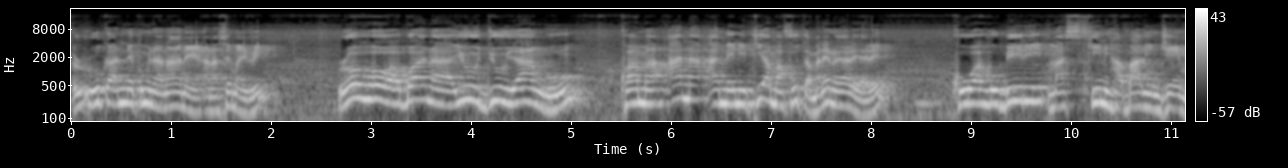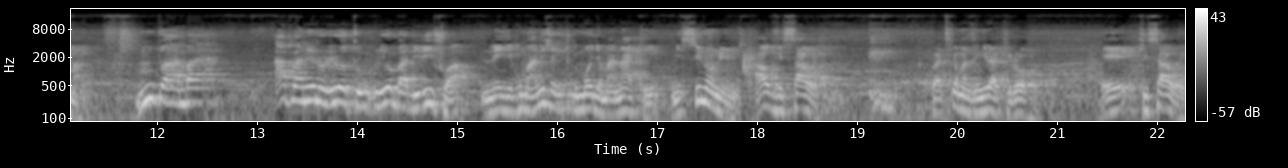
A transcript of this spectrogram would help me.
Luka 4:18 anasema hivi Roho wa Bwana yu juu yangu kwa maana amenitia mafuta maneno yale yale kuwahubiri maskini habari njema. Mtu ambaye hapa neno lililobadilishwa lenye kumaanisha kitu kimoja manake ni synonyms au visawe katika mazingira ya kiroho. E, kisawe.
